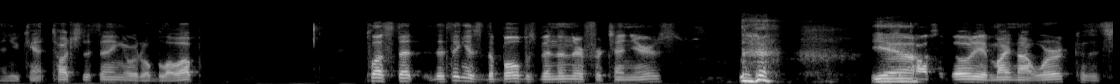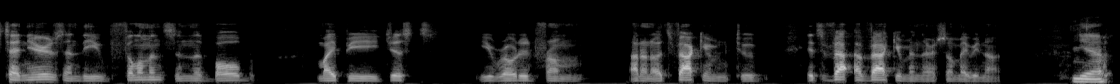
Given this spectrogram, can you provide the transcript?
and you can't touch the thing or it'll blow up. Plus, that the thing is, the bulb has been in there for 10 years. Yeah. possibility it might not work because it's 10 years and the filaments in the bulb might be just eroded from i don't know it's vacuum tube it's va- a vacuum in there so maybe not Yeah. but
